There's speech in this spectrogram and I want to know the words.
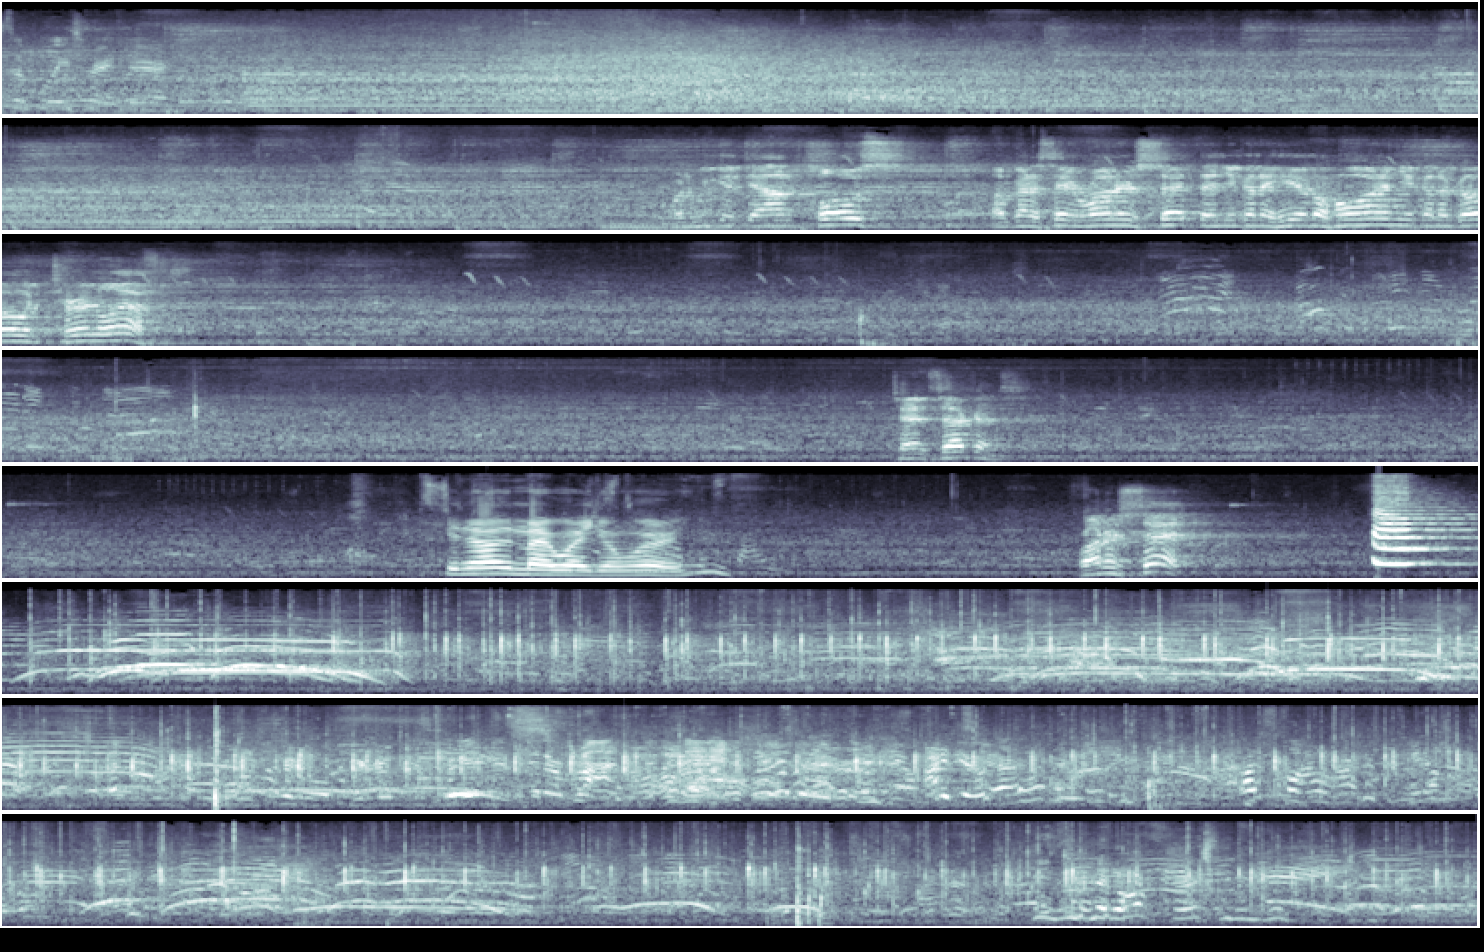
There's the police right there. When we get down close, I'm going to say runners set, then you're going to hear the horn, you're going to go and turn left. Ten seconds. Get out of my way, don't worry. Runner set. First in.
